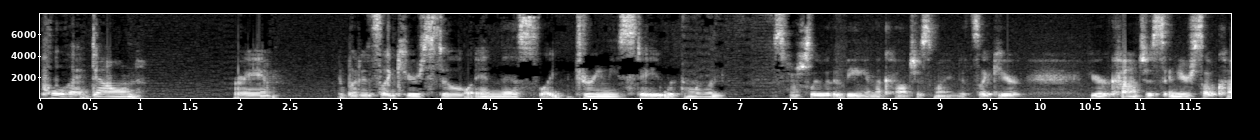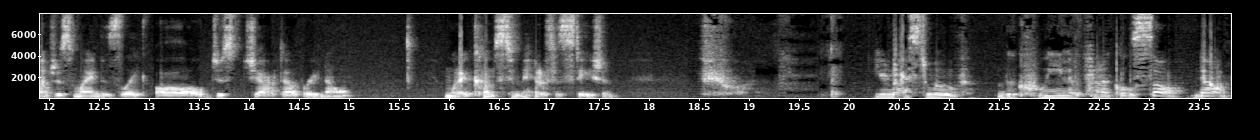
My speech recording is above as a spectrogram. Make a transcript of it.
pull that down, right? But it's like you're still in this like dreamy state with the moon, especially with it being in the conscious mind. It's like your your conscious and your subconscious mind is like all just jacked up right now when it comes to manifestation. Whew. Your next move, the Queen of Pentacles. So now,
